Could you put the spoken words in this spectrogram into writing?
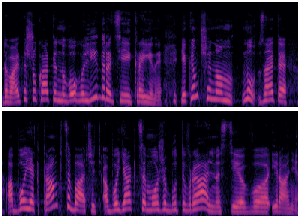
давайте шукати нового лідера цієї країни. Яким чином, ну знаєте, або як Трамп це бачить, або як це може бути в реальності в Ірані?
